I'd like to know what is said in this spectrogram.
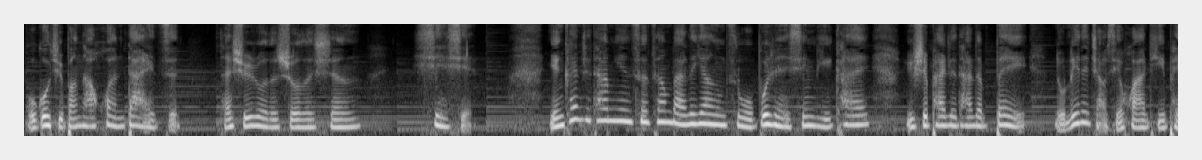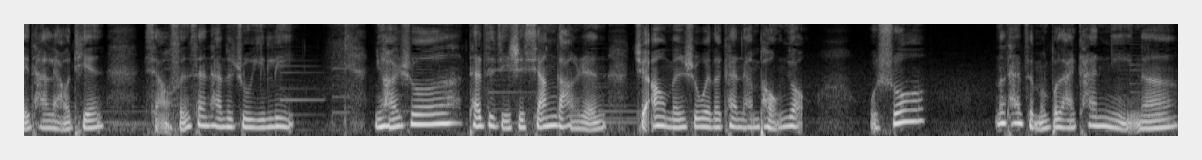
我过去帮她换袋子，她虚弱的说了声谢谢，眼看着他面色苍白的样子，我不忍心离开，于是拍着他的背，努力的找些话题陪他聊天，想要分散他的注意力。女孩说她自己是香港人，去澳门是为了看男朋友。我说，那他怎么不来看你呢？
